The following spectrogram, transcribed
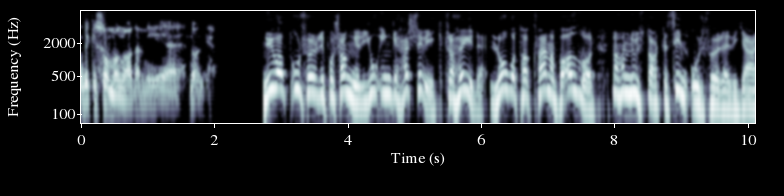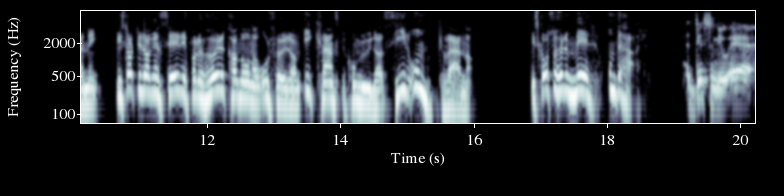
og det er ikke så mange av dem i eh, Norge. Nyvalgt ordfører i Porsanger, Jo Inge Hersevik fra Høyre, lover å ta kvenene på alvor når han nå starter sin ordførergjerning. Vi starter i dag en serie for å høre hva noen av ordførerne i kvenske kommuner sier om kvenene. Vi skal også høre mer om det her. Det som jo er,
